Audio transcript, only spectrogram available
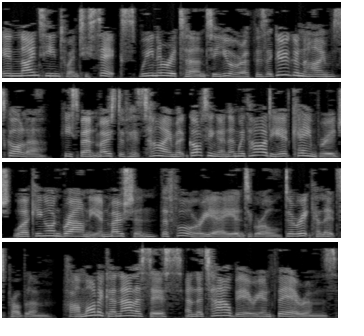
In 1926, Wiener returned to Europe as a Guggenheim Scholar. He spent most of his time at Göttingen and with Hardy at Cambridge, working on Brownian motion, the Fourier integral, Dirichlet's problem, harmonic analysis, and the Tauberian theorems.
